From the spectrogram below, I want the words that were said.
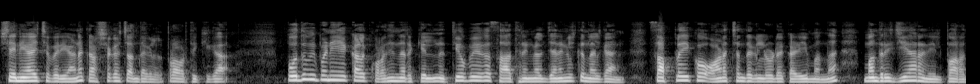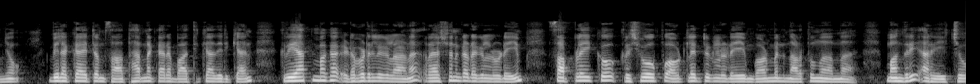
ശനിയാഴ്ച വരെയാണ് കർഷക ചന്തകൾ പ്രവർത്തിക്കുക. പൊതുവിപണിയേക്കാൾ കുറഞ്ഞ നിരക്കിൽ നിത്യോപയോഗ സാധനങ്ങൾ ജനങ്ങൾക്ക് നൽകാൻ സപ്ലൈകോ ഓണച്ചന്തകളിലൂടെ കഴിയുമെന്ന് മന്ത്രി ജി ആർ അനിൽ പറഞ്ഞു. വിലക്കയറ്റം സാധാരണക്കാരെ ബാധിക്കാതിരിക്കാൻ ക്രിയാത്മക ഇടപെടലുകളാണ് റേഷൻ കടകളിലൂടെയും സപ്ലൈകോ കൃഷിവകുപ്പ് ഔട്ട്ലെറ്റുകളുടെയും ഗവൺമെന്റ് നടത്തുന്നതെന്ന് മന്ത്രി അറിയിച്ചു.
